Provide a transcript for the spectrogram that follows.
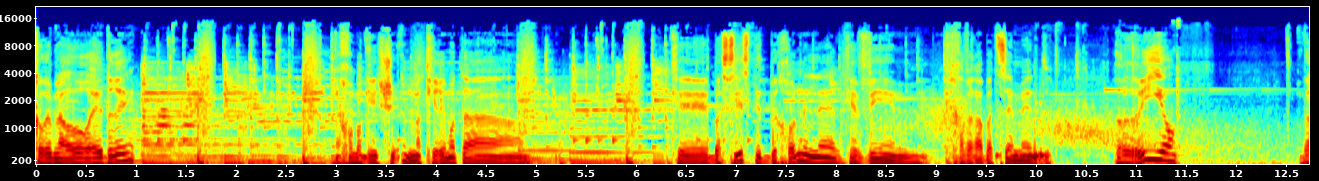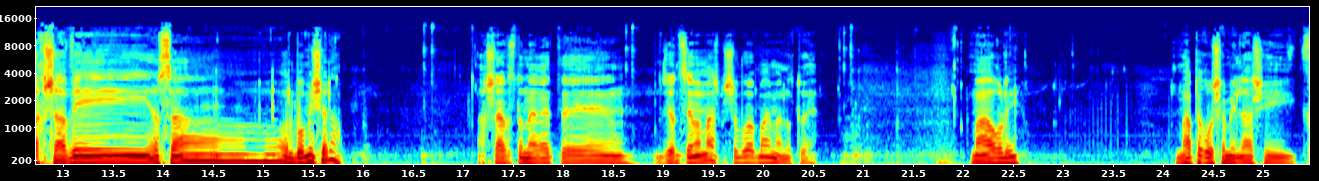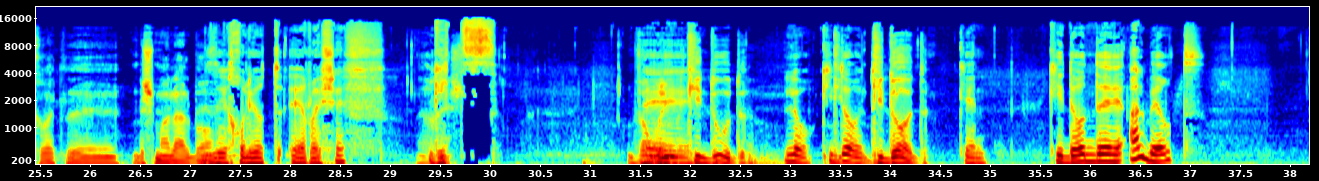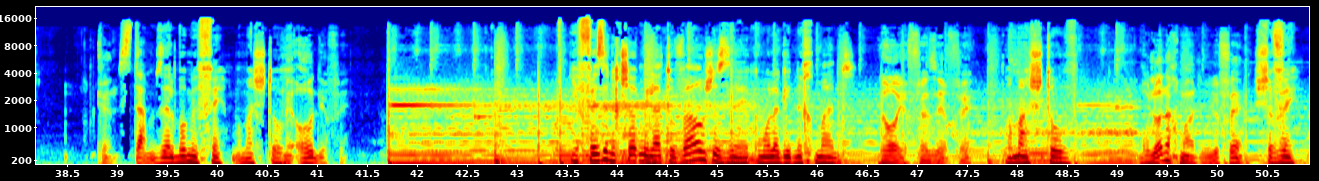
קוראים לה אור אדרי. אנחנו מגיש, מכירים אותה כבסיסטית בכל מיני הרכבים, כחברה בצמד ריו, ועכשיו היא עושה אלבום משלה. עכשיו, זאת אומרת, אה, זה יוצא ממש בשבוע הבא, אם אני לא טועה. מה, אורלי? מה פירוש המילה שהיא קוראת אה, בשמה לאלבום? זה יכול להיות אה, רשף. גיץ. ואומרים אה, קידוד, לא, קידוד, קידוד. כן. קידוד אה, אלברט, כן, סתם, זה אלבום יפה, ממש טוב. מאוד יפה. יפה זה נחשב מילה טובה או שזה כמו להגיד נחמד? לא, יפה זה יפה. ממש טוב, הוא לא נחמד, הוא יפה. שווה.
